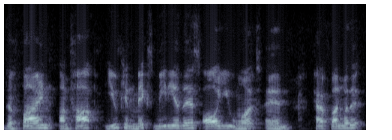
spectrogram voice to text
define on top you can mix media this all you want and have fun with it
